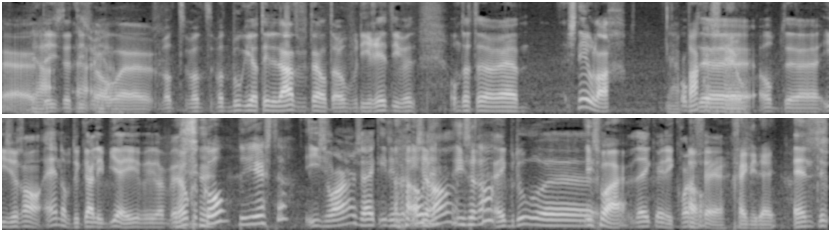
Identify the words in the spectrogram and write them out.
Eh, Ja, Dus dat is wel... eh, wat, wat, wat Boogie had inderdaad verteld over die rit. Die we, omdat er sneeuw lag Ja, op de, op de Iseran en op de Galibier. Welke call? Die eerste? Isoar, zei ik Iseran? Oh, Iseran? nee, Iseran? Ik bedoel... Isoar. Nee, ik weet niet. Kwart Oh, ver. geen idee. En toen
